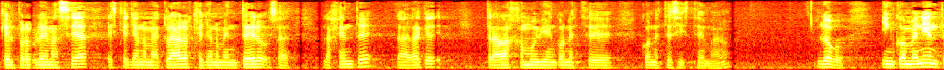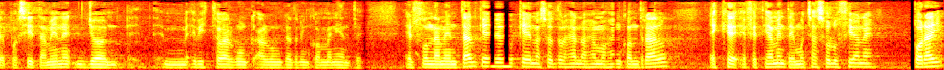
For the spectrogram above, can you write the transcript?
que el problema sea es que yo no me aclaro, es que yo no me entero, o sea, la gente, la verdad que trabaja muy bien con este, con este sistema, ¿no? Luego, inconvenientes, pues sí, también yo eh, he visto algún, algún que otro inconveniente. El fundamental que nosotros nos hemos encontrado es que efectivamente hay muchas soluciones por ahí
